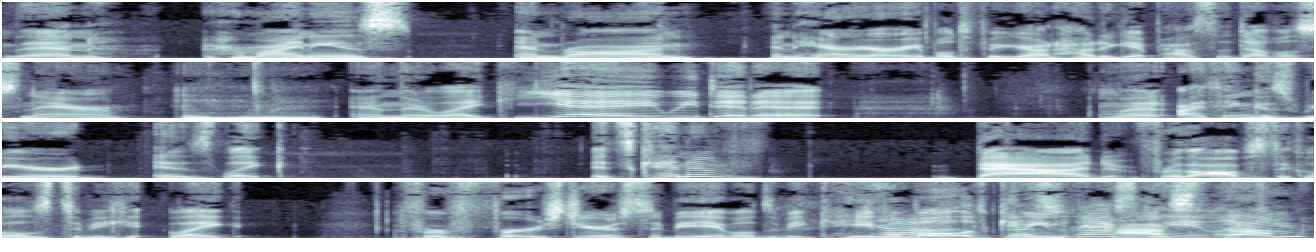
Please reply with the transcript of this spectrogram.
then Hermione's and Ron and Harry are able to figure out how to get past the devil's snare. Mm-hmm. And they're like, Yay, we did it. What I think is weird is like, it's kind of bad for the obstacles to be like, for first years to be able to be capable Yeah, of getting that's what I past thinking, like, them.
